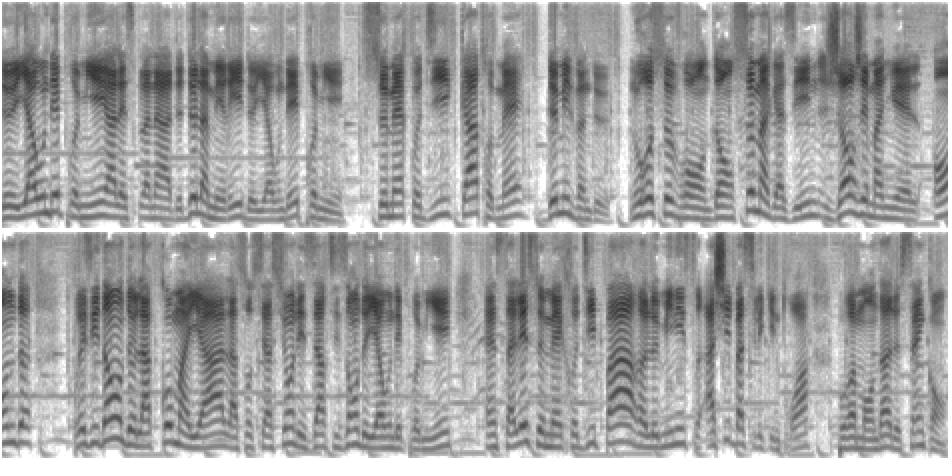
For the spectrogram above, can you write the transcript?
de Yaoundé 1er à l'esplanade de la mairie de Yaoundé 1er, ce mercredi 4 mai 2022. Nous recevrons dans ce magazine Georges-Emmanuel Onde, président de la Comaya, l'association des artisans de Yaoundé 1er, installée ce mercredi par le ministre Achille Basilikin III pour un mandat de 5 ans.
